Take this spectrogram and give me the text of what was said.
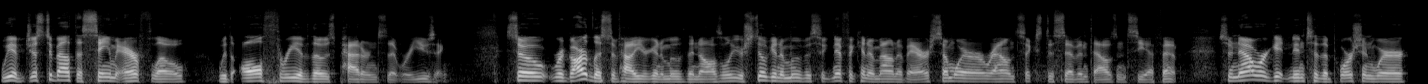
we have just about the same airflow with all three of those patterns that we're using. So regardless of how you're going to move the nozzle, you're still going to move a significant amount of air, somewhere around six to 7,000 CFM. So now we're getting into the portion where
